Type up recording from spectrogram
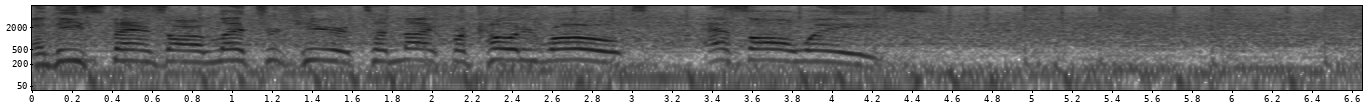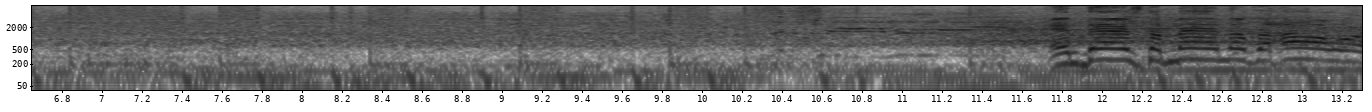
And these fans are electric here tonight for Cody Rhodes, as always. And there's the man of the hour,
